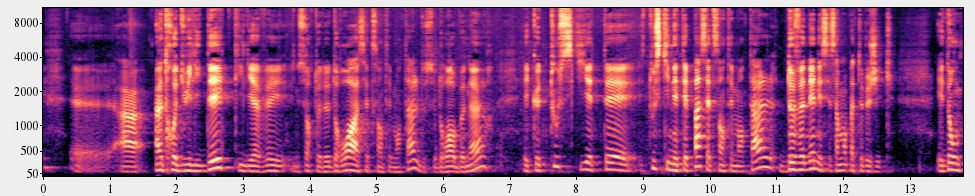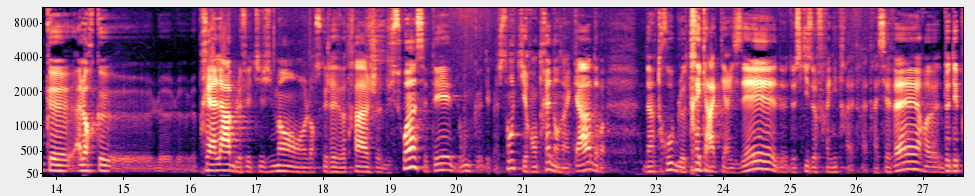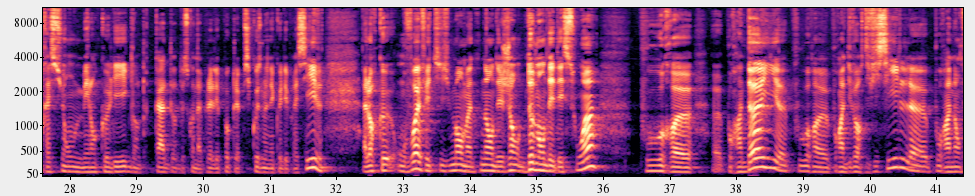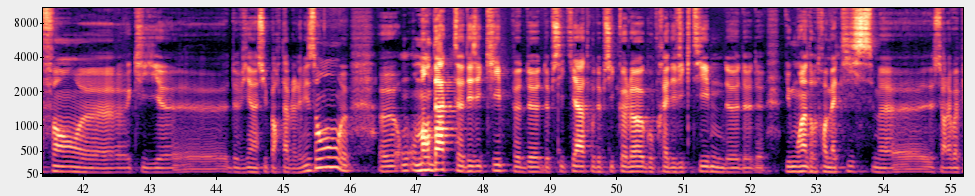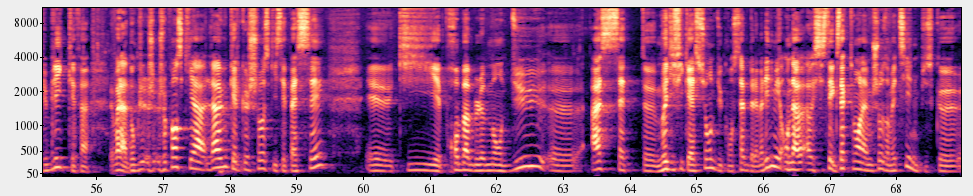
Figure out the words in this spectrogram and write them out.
a introduit l'idée qu'il y avait une sorte de droit à cette santé mentale, de ce droit au bonheur, et que tout ce qui était, tout ce qui n'était pas cette santé mentale devenait nécessairement pathologique. Et donc, euh, alors que le, le, préalable, effectivement, lorsque j'avais votre âge du soin, c'était donc des patients qui rentraient dans un cadre d'un trouble très caractérisé, de, de, schizophrénie très, très, très sévère, euh, de dépression mélancolique dans le cadre de ce qu'on appelait à l'époque la psychose maniaco-dépressive, alors qu'on voit effectivement maintenant des gens demander des soins pour, euh, euh, pour un deuil, pour, euh, pour un divorce difficile, pour un enfant qui, devient insupportable à la maison. on, mandate des équipes de, psychiatres ou de psychologues auprès des victimes de, du moindre traumatisme sur la voie publique. Enfin, voilà. Donc, je, je pense qu'il y a là eu quelque chose qui s'est passé euh, qui est probablement dû euh, à cette modification du concept de la maladie. Mais on a assisté exactement la même chose en médecine, puisque euh,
